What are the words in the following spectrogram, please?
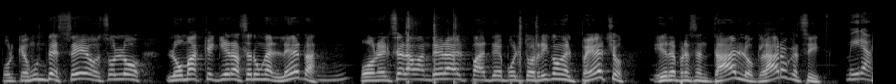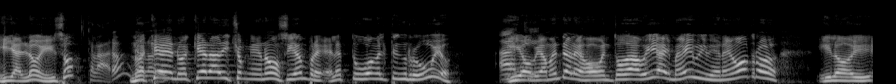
porque es un deseo, eso es lo, lo más que quiere hacer un atleta. Ponerse la bandera del, pa- de Puerto Rico en el pecho y representarlo, claro que sí. Mira. Y ya él lo hizo. Claro, No es, que, hizo. no es que él ha dicho que no siempre, él estuvo en el Team Rubio. Aquí. Y obviamente él es joven todavía y maybe viene otro y, lo, y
